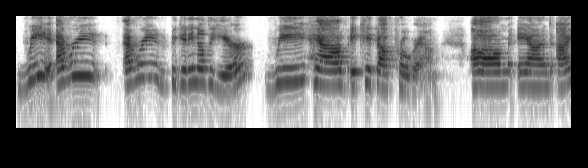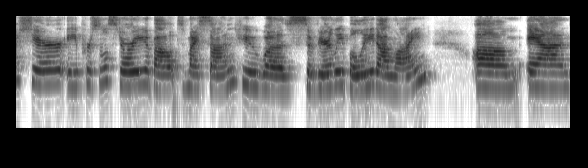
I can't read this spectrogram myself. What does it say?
we every every beginning of the year we have a kickoff program. Um, and I share a personal story about my son who was severely bullied online. Um, and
